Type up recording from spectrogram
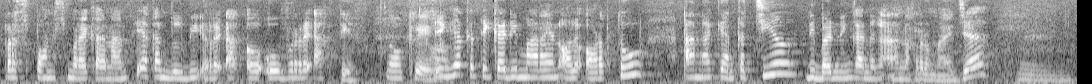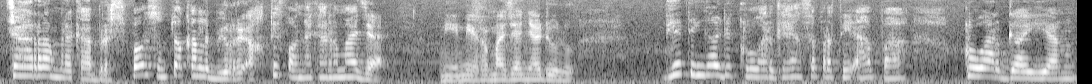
respons mereka nanti akan lebih uh, overreaktif. Okay. Sehingga ketika dimarahin oleh ortu, anak yang kecil dibandingkan dengan anak remaja, hmm. cara mereka berespons tentu akan lebih reaktif anak yang remaja. Nih, ini remajanya dulu. Dia tinggal di keluarga yang seperti apa? Keluarga yang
